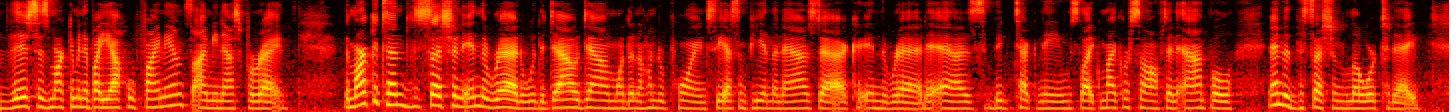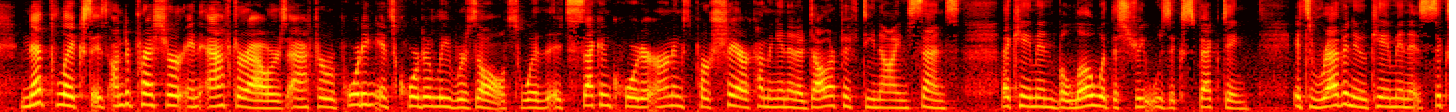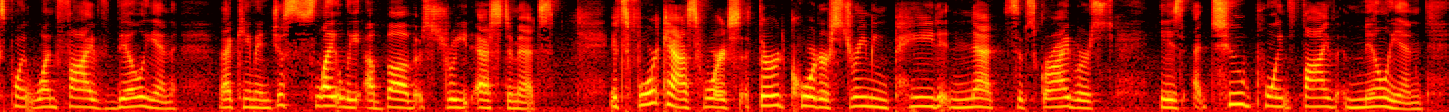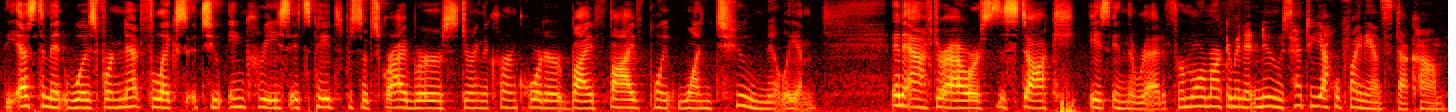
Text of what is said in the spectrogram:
This is Market Minute by Yahoo Finance. I'm Ines Ferre. The market ended the session in the red with the Dow down more than 100 points, the S&P and the Nasdaq in the red as big tech names like Microsoft and Apple ended the session lower today. Netflix is under pressure in after hours after reporting its quarterly results with its second quarter earnings per share coming in at $1.59 that came in below what the street was expecting. Its revenue came in at 6.15 billion. That came in just slightly above street estimates. Its forecast for its third quarter streaming paid net subscribers is at 2.5 million. The estimate was for Netflix to increase its paid subscribers during the current quarter by 5.12 million. In after hours, the stock is in the red. For more market minute news, head to yahoofinance.com.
